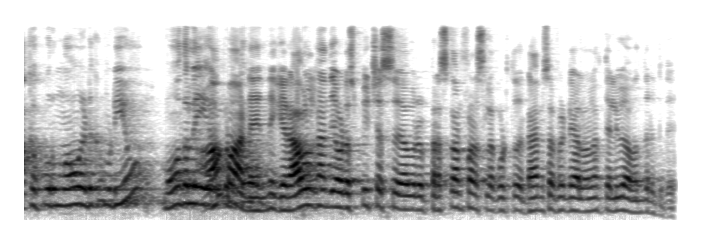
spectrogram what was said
ஆக்கப்பூர்வமாகவும் எடுக்க முடியும் மோதலை ஆமாம் இன்னைக்கு ராகுல் காந்தியோட ஸ்பீச்சஸ் அவர் ப்ரெஸ் கான்ஃபரன்ஸில் கொடுத்தது டைம்ஸ் ஆஃப் இந்தியாவிலலாம் தெளிவாக வந்திருக்குது.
